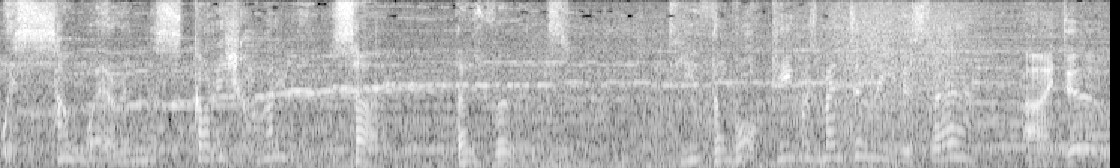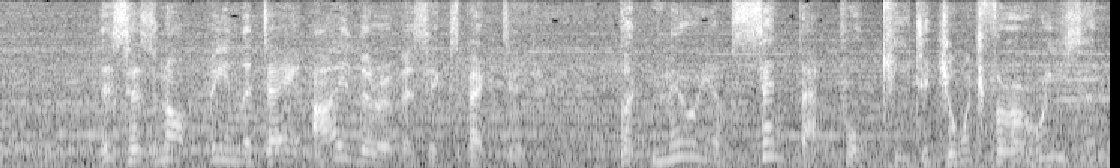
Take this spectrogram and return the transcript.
We're somewhere in the Scottish Highlands. Sir, those ruins. Do you The think... port key was meant to lead us there? I do. This has not been the day either of us expected. But Miriam sent that port key to George for a reason.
